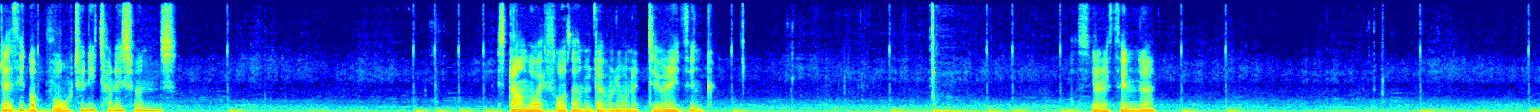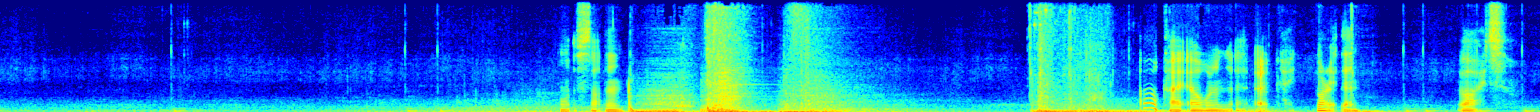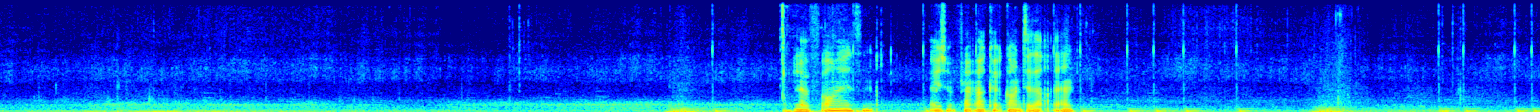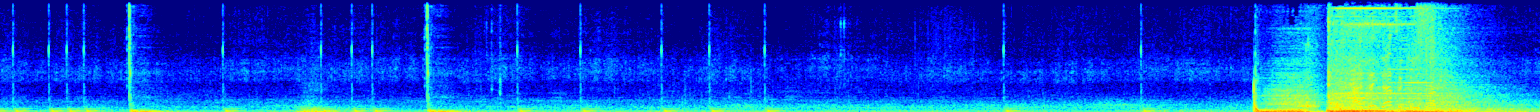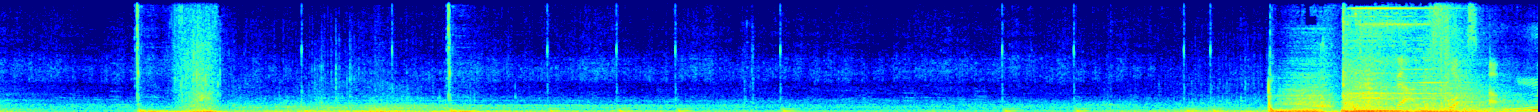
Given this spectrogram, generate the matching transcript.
Don't think I bought any talismans. It's down by four then, I don't really want to do anything. That's the other thing there. Okay, L1, uh, okay, got it then. Right. Leviathan. In front. Okay, can't do that then.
